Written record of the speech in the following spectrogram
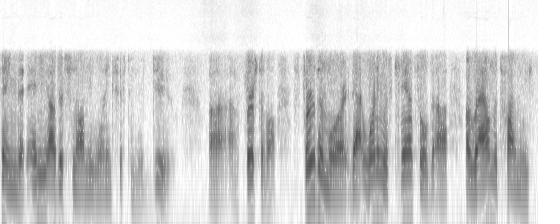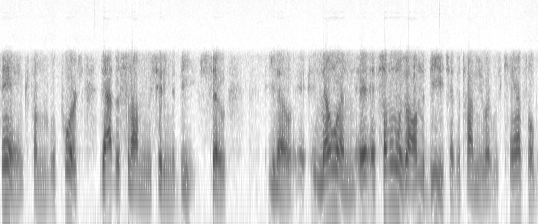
thing that any other tsunami warning system would do. Uh, uh first of all, Furthermore, that warning was canceled uh, around the time we think, from reports, that the tsunami was hitting the beach. So, you know, no one, if someone was on the beach at the time the alert was canceled,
